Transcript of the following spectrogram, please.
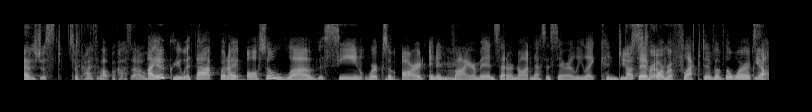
I was just surprised about Picasso. I agree with that, but I also love seeing works of art in Mhm. environments that are not necessarily like conducive or reflective of the works. yeah.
